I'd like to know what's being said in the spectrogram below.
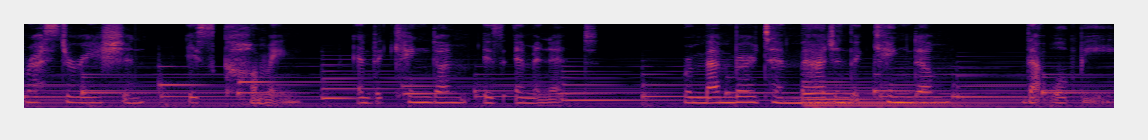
Restoration is coming, and the kingdom is imminent. Remember to imagine the kingdom that will be.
